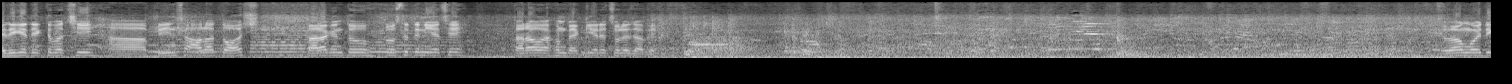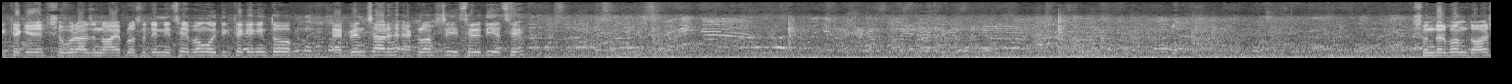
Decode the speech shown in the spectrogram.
এদিকে দেখতে পাচ্ছি প্রিন্স আওলাদ দশ। তারা কিন্তু প্রস্তুতি নিয়েছে, তারাও এখন ব্যাক গিয়ারে চলে যাবে। এবং ওই দিক থেকে শুভরাজ নয় প্রস্তুতি নিচ্ছে, এবং ওই দিক থেকে কিন্তু অ্যাডভেঞ্চার এক লঞ্চটি ছেড়ে দিয়েছে। সুন্দরবন দশ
